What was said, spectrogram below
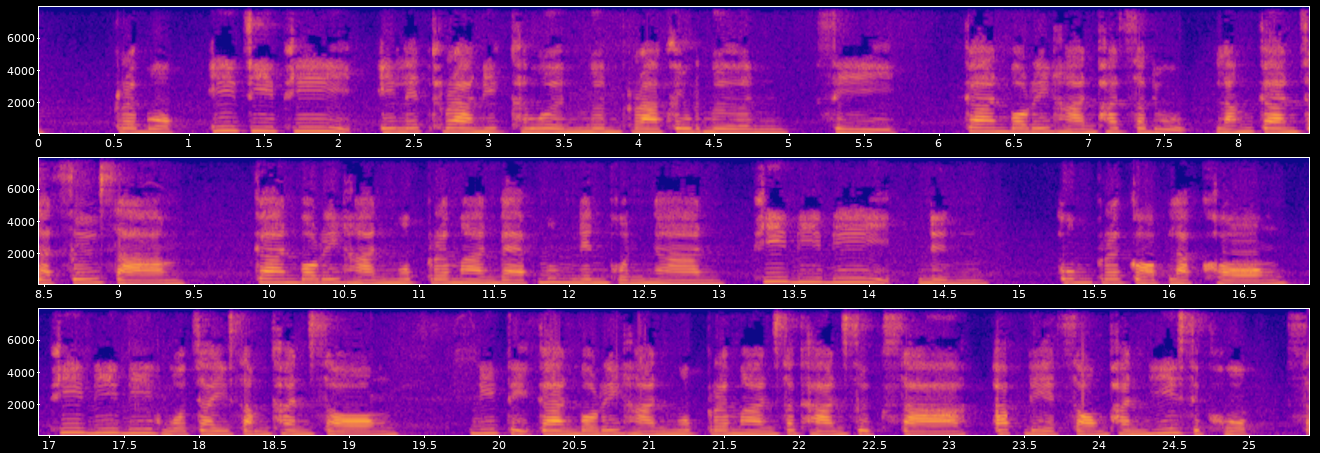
3. ระบบ EGP Electronic เวินเงินพราคือเงิน 4. การบริหารพัสดุหลังการจัดซื้อ 3. การบริหารงบประมาณแบบมุ่งเน้นผลงาน PBB 1. องค์ประกอบหลักของ PBB หัวใจสำคัญ 2. นิติการบริหารงบประมาณสถานศึกษา อัปเดต 2026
